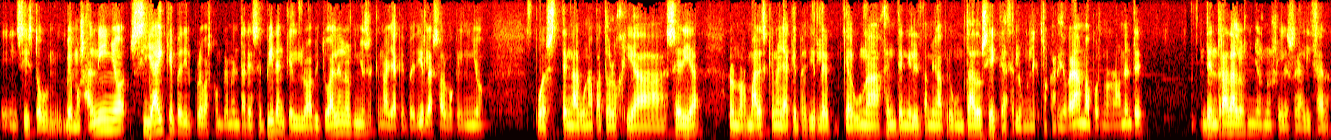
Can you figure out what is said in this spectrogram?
insisto, vemos al niño, si hay que pedir pruebas complementarias se piden, que lo habitual en los niños es que no haya que pedirlas, salvo que el niño pues tenga alguna patología seria, lo normal es que no haya que pedirle, que alguna gente en él también ha preguntado si hay que hacerle un electrocardiograma, pues normalmente de entrada a los niños no se les realiza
